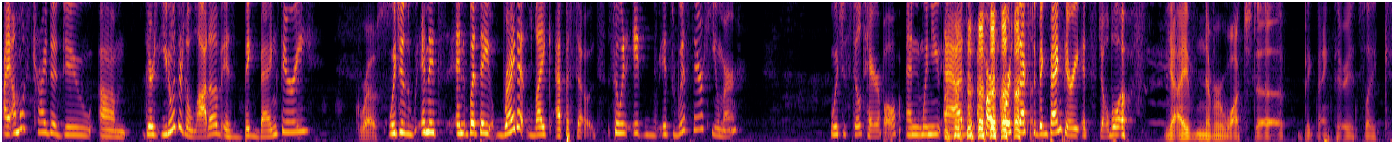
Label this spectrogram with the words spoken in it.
I almost tried to do. um There's, you know what? There's a lot of is Big Bang Theory. Gross. which is and it's and but they write it like episodes so it, it it's with their humor which is still terrible and when you add hardcore sex to big bang theory it still blows Yeah, I've never watched uh, Big Bang Theory. It's like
